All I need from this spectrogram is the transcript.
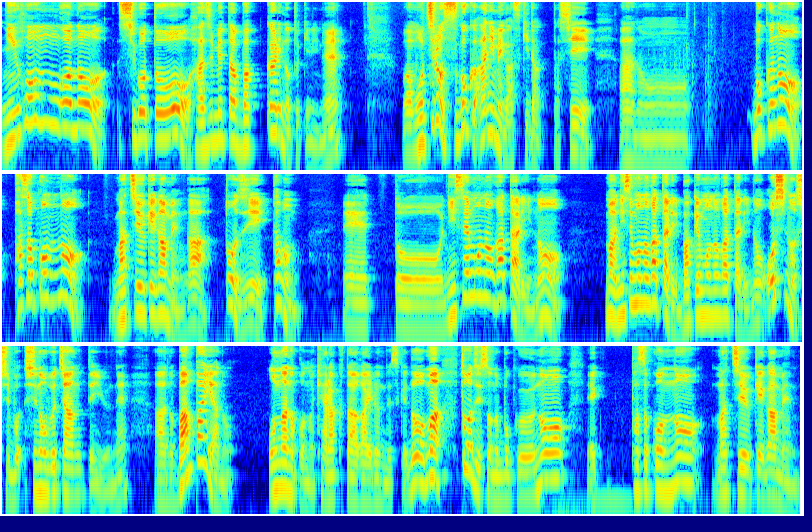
ー、日本語の仕事を始めたばっかりの時にね、まあ、もちろんすごくアニメが好きだったし、あのー僕のパソコンの待ち受け画面が当時多分えー、っと偽物語のまあ偽物語化け物語の押野しのぶちゃんっていうねあのヴァンパイアの女の子のキャラクターがいるんですけどまあ当時その僕のえパソコンの待ち受け画面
